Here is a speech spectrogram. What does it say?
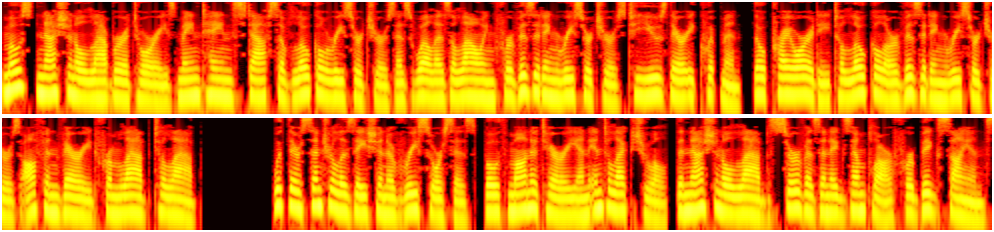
Most national laboratories maintain staffs of local researchers as well as allowing for visiting researchers to use their equipment, though priority to local or visiting researchers often varied from lab to lab. With their centralization of resources both monetary and intellectual, the national labs serve as an exemplar for big science.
